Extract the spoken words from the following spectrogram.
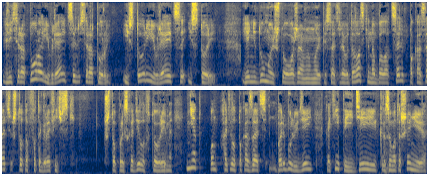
Литература является литературой, история является историей. Я не думаю, что уважаемого мной писателя Водолазкина была цель показать что-то фотографически что происходило в то время. Нет, он хотел показать борьбу людей, какие-то идеи, взаимоотношения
